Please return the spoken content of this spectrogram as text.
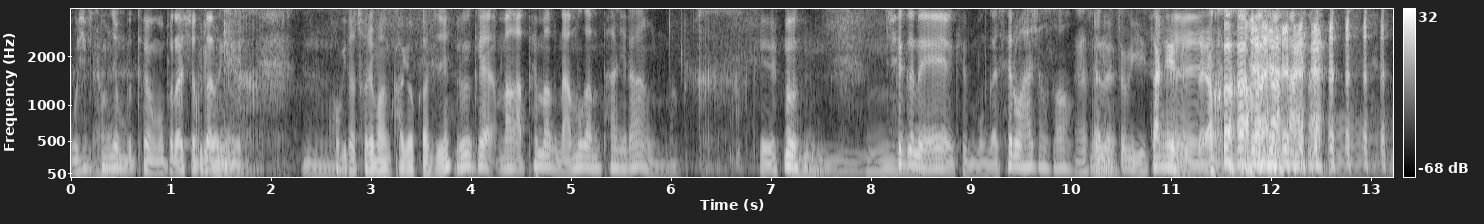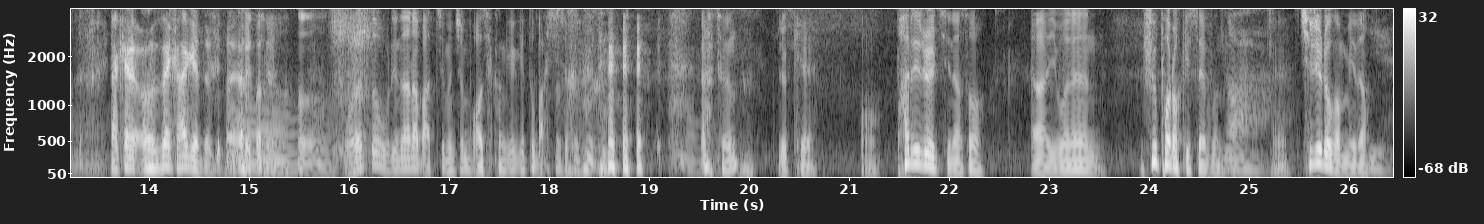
53년부터 영업을 하셨다는 게. 그러니까요. 거기다 저렴한 가격까지. 그리고 이렇게 막 앞에 막 나무 간판이랑 막 이렇게 뭐 최근에 이렇게 뭔가 새로 하셔서 저는 좀 이상하게 네. 됐어요. 약간 어색하게 됐어요. 그렇죠. 어. 원래 또 우리나라 맛집은 좀 어색한 게 또 맛이죠. 하여튼 이렇게 어, 8위를 지나서 야, 이번엔 super lucky seven 아, 네, 7위로 갑니다. 예.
